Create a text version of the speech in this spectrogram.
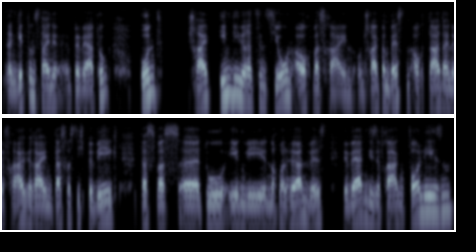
dann gebt uns deine Bewertung und schreib in die Rezension auch was rein und schreib am besten auch da deine Frage rein, das, was dich bewegt, das, was äh, du irgendwie nochmal hören willst. Wir werden diese Fragen vorlesen.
